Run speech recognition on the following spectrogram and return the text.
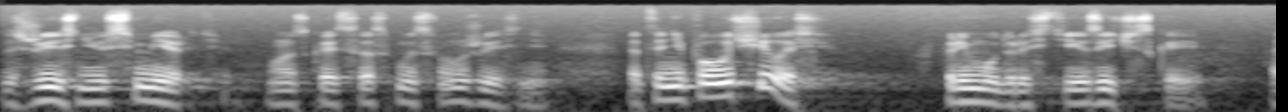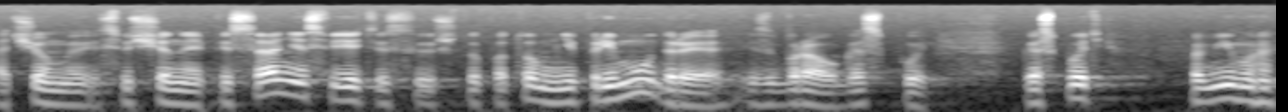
с жизнью и смертью можно сказать, со смыслом жизни. Это не получилось в премудрости языческой, о чем и Священное Писание свидетельствует, что потом не премудрое избрал Господь. Господь, помимо,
